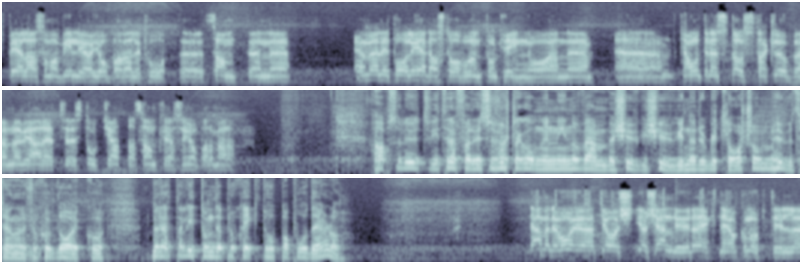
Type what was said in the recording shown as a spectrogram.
spelare som var villiga att jobba väldigt hårt. Eh, samt en, eh, en väldigt bra ledarstab runt omkring och en, eh, eh, kanske inte den största klubben, men vi hade ett stort hjärta samtliga som jobbade med det. Absolut, vi träffades för första gången i november 2020 när du blev klar som huvudtränare för Skövde AIK. Berätta lite om det projekt du hoppade på där då. Ja, men det var ju att jag, jag kände ju direkt när jag kom upp till, eh,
